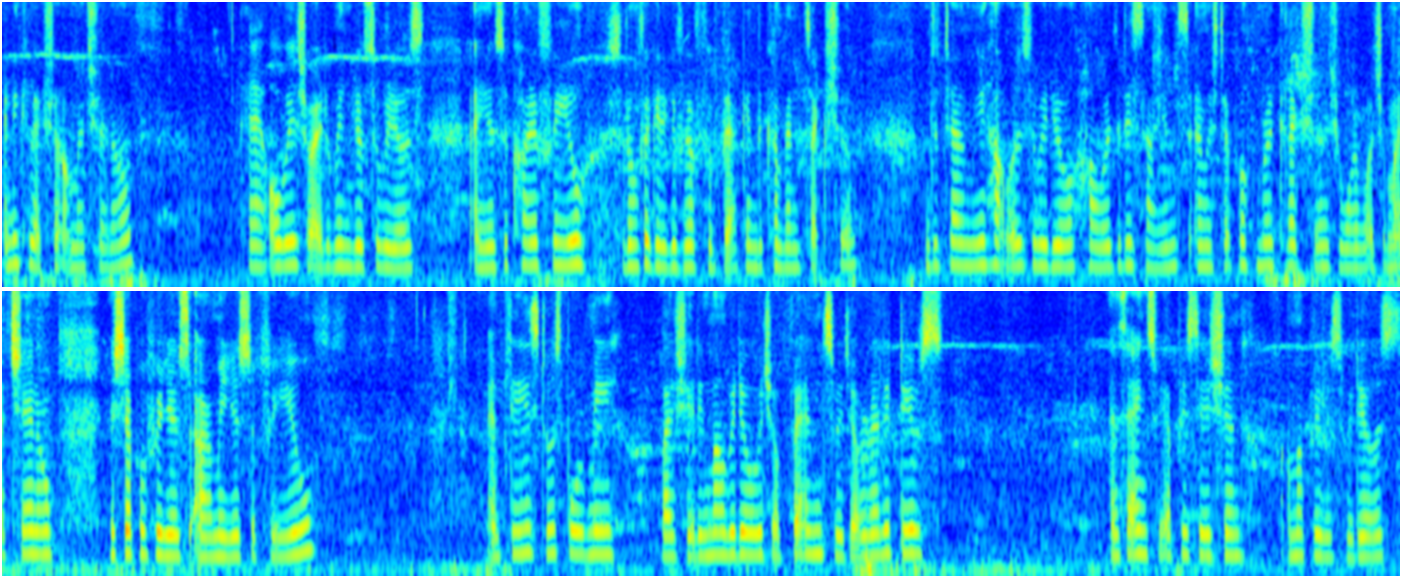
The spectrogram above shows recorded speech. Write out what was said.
any collection on my channel. And i always try to bring useful videos and useful content for you. So don't forget to give your feedback in the comment section. To tell me how was the video how were the designs and which type of more collections you want to watch on my channel. Which type of videos are more useful for you. And please do support me by sharing my video with your friends with your relatives and thanks for your appreciation on my previous videos.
